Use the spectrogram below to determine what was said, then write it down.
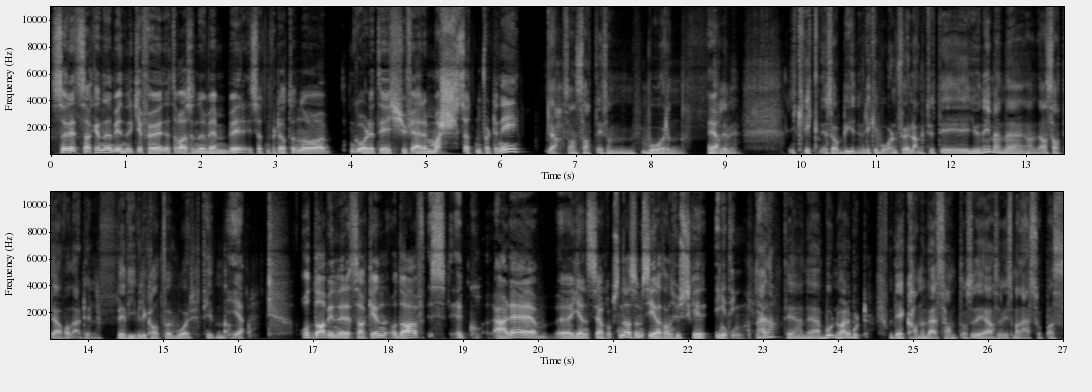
Så rettssaken den begynner ikke før, dette var altså november i 1748, nå går det til 24. mars 1749. Ja, så han satt liksom våren Ja. eller, I Kvikne så begynner vel ikke våren før langt ut i juni, men eh, han, han satt iallfall der til det vi ville kalt for vårtiden. da. Ja. Og da begynner rettssaken, og da er det eh, Jens Jacobsen da, som sier at han husker ingenting. Nei da, det, det er, nå er det borte. Og det kan jo være sant også. Det, altså, hvis man er såpass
